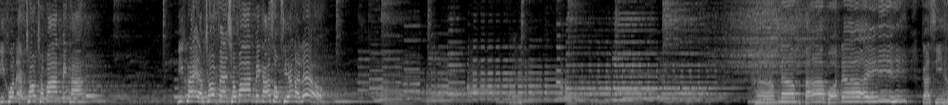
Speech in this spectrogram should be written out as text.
มีคนแอบชอบชาวบ้านไหมคะ มีใครแอบชอบแฟนชาวบ้านไหมคะ ส่งเสียงหน่อยเร็วห้ามน้ำตาบ่ได้กะ สิห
